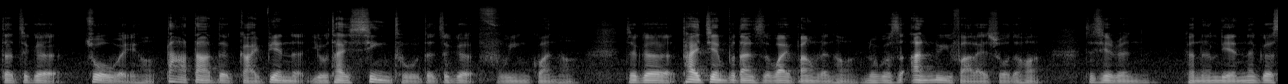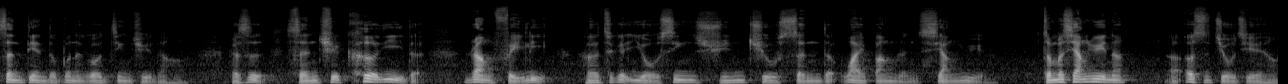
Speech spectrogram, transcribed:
的这个作为哈，大大的改变了犹太信徒的这个福音观哈。这个太监不单是外邦人哈，如果是按律法来说的话，这些人可能连那个圣殿都不能够进去的哈。可是神却刻意的让腓力和这个有心寻求神的外邦人相遇，怎么相遇呢？啊，二十九节哈，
